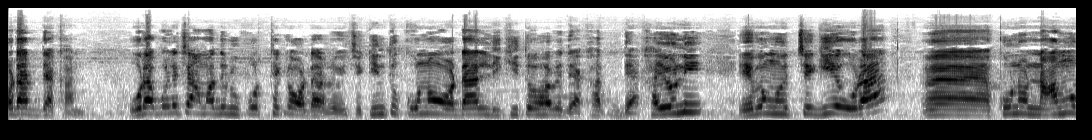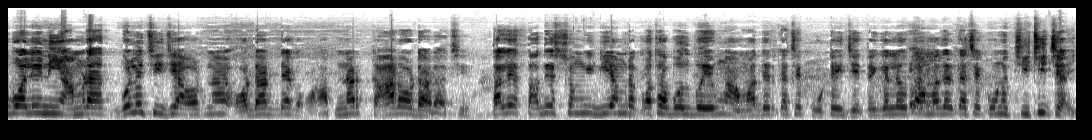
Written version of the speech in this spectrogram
অর্ডার দেখান। ওরা বলেছে আমাদের উপর থেকে অর্ডার রয়েছে। কিন্তু কোনো অর্ডার লিখিতভাবে দেখা দেখায়ওনি এবং হচ্ছে গিয়ে ওরা কোনো নামও বলেনি। আমরা বলেছি যে আপনার অর্ডার দেখ আপনার কার অর্ডার আছে? তাহলে তাদের সঙ্গে গিয়ে আমরা কথা বলব এবং আমাদের কাছে কোর্টে যেতে গেলেও তো আমাদের কাছে কোনো চিঠি চাই।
